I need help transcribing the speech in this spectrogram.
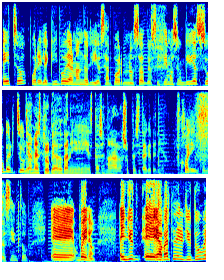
hecho por el equipo de Armando Lío, o sea, por nosotros. Hicimos un vídeo súper chulo. Ya me ha estropeado Dani esta semana la sorpresita que tenía. Jolín, pues lo siento. Eh, bueno, en eh, aparte del YouTube,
